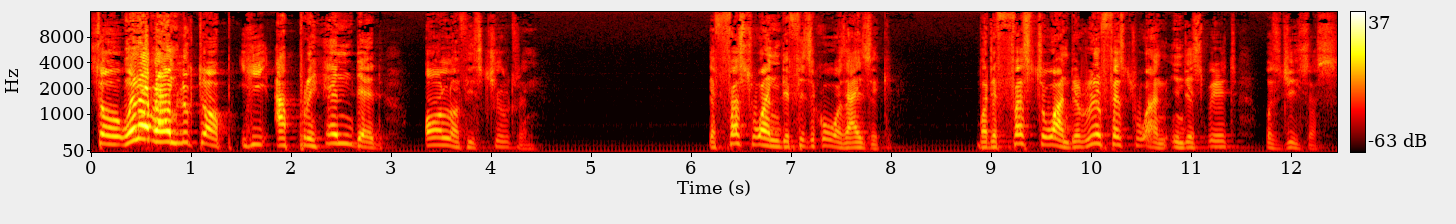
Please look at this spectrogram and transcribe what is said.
So when Abraham looked up, he apprehended all of his children. The first one, the physical, was Isaac. But the first one, the real first one in the spirit was Jesus.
